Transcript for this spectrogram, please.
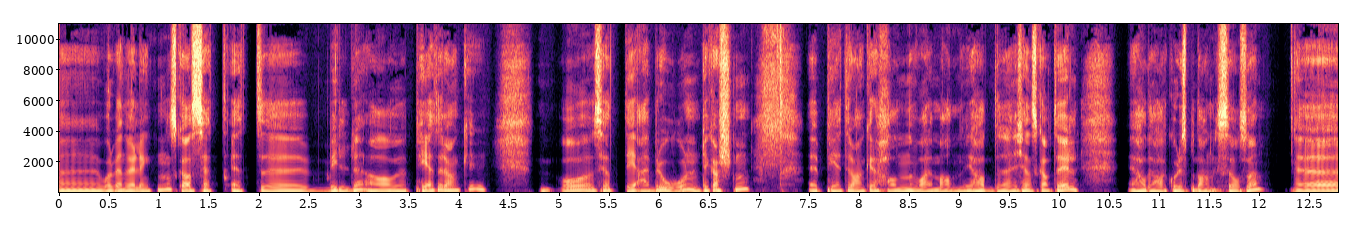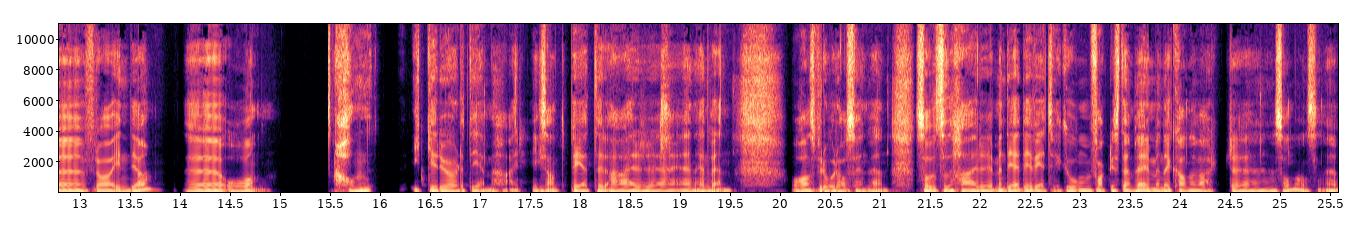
eh, vår venn Wellington skal ha sett et eh, bilde av Peter Anker, og si at det er broren til Karsten. Eh, Peter Anker han var en mann vi hadde kjennskap til. Jeg hadde hatt korrespondanse også, fra India. Og han ikke rør dette hjemmet her. ikke sant? Peter er en, en venn, og hans bror er også en venn. Så, så det her, men det, det, vet vi ikke om faktisk stemmer, men det kan ha vært uh, sånn. altså. Ja.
